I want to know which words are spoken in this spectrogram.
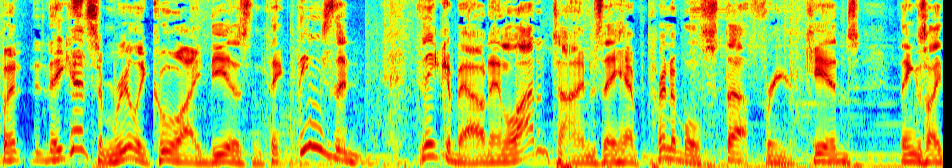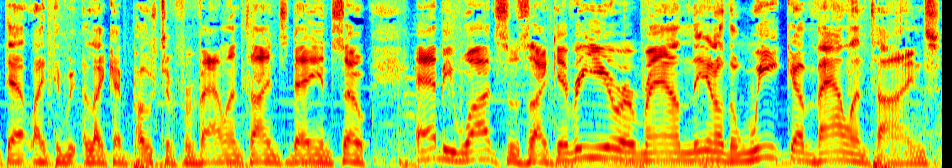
But they got some really cool ideas and th- things to think about. And a lot of times they have printable stuff for your kids, things like that, like the, like I posted for Valentine's Day. And so Abby Watts was like, every year around, the, you know, the week of Valentine's,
